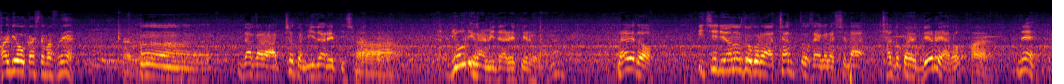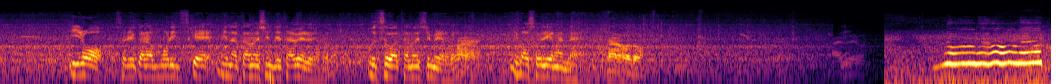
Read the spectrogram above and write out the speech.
作業化してますね。うん、うん、だからちょっと乱れてしまあって。料理が乱れてるわな。だけど一流のところはちゃんとそやからしなちゃんとこれ出るやろ。ーはい。ね。色それから盛り付けみんな楽しんで食べるやろ。器楽しむやろ、は今それがないい。なるほどありがとうございます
